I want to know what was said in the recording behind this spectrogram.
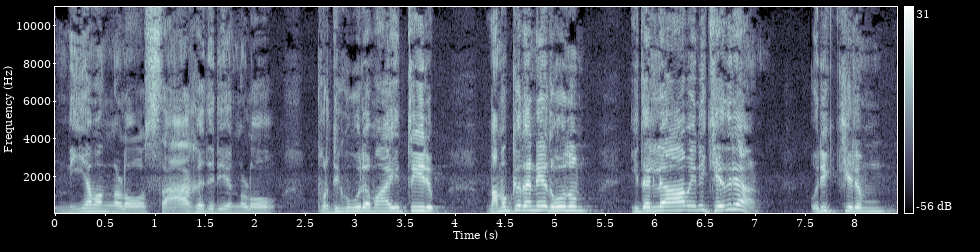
നിയമങ്ങളോ സാഹചര്യങ്ങളോ പ്രതികൂലമായി തീരും. നമുക്ക് തന്നെ തോന്നും ഇതെല്ലാം എനിക്കെതിരാണ്. ഒരിക്കലും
